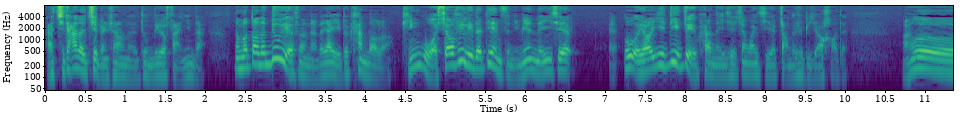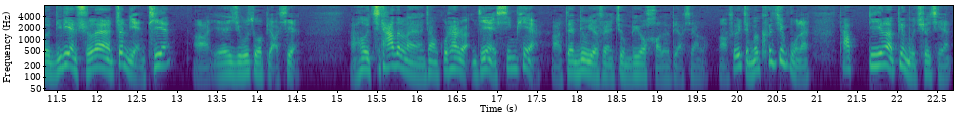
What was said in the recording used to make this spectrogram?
啊，其他的基本上呢都没有反应的。那么到了六月份呢，大家也都看到了，苹果消费类的电子里面的一些，呃，OLED 这一块呢，一些相关企业涨得是比较好的。然后锂电池呢，这两天啊也有所表现。然后其他的呢，像国产软件、芯片啊，在六月份就没有好的表现了啊。所以整个科技股呢，它第一呢并不缺钱，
